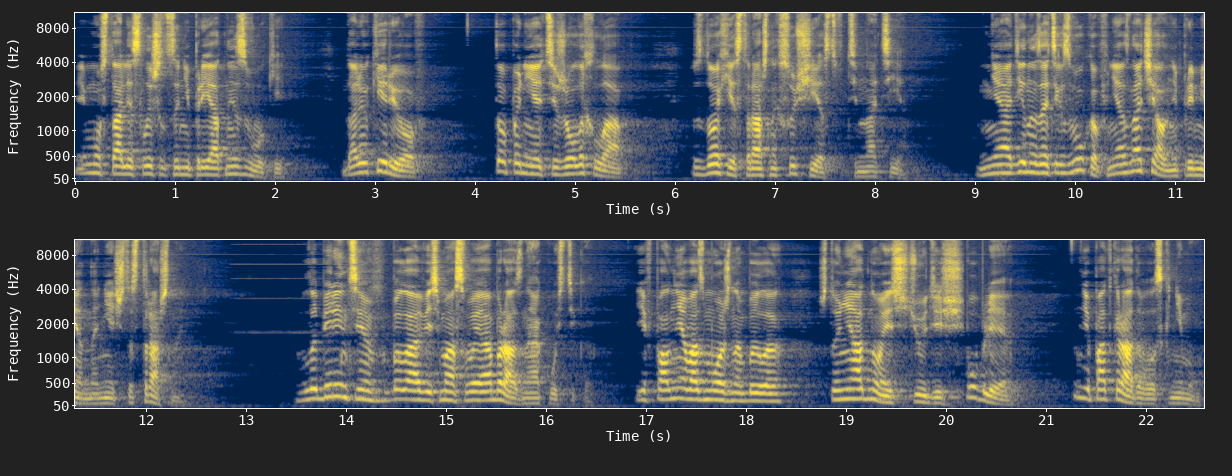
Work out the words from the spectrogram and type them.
Ему стали слышаться неприятные звуки, далекий рев, топание тяжелых лап, вздохи страшных существ в темноте. Ни один из этих звуков не означал непременно нечто страшное. В лабиринте была весьма своеобразная акустика, и вполне возможно было, что ни одно из чудищ Публия не подкрадывалось к нему.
